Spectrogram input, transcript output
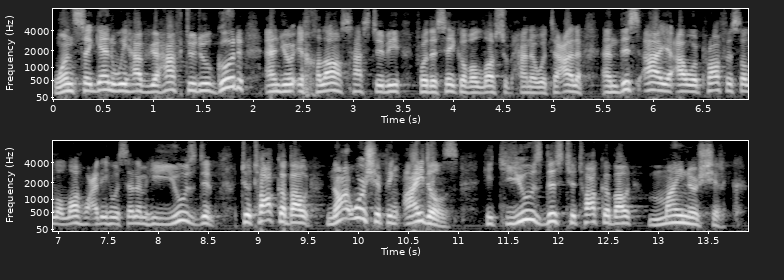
Once again, we have, you have to do good and your ikhlas has to be for the sake of Allah subhanahu wa ta'ala. And this ayah, our Prophet sallallahu alaihi wasallam, he used it to talk about not worshipping idols. He used this to talk about minor shirk.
